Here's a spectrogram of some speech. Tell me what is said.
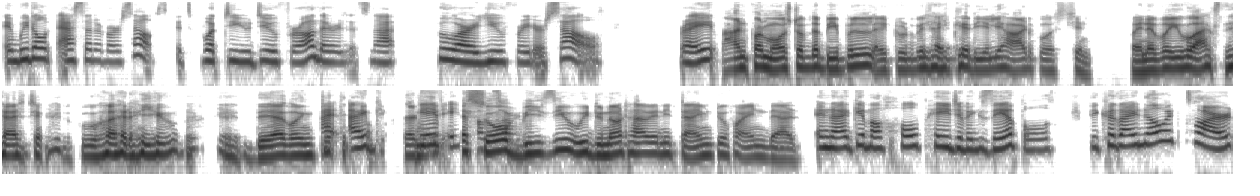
And we don't ask that of ourselves. It's what do you do for others? It's not who are you for yourself. Right. And for most of the people, it would be like a really hard question whenever you ask that who are you they are going to i, I gave a, so sorry. busy we do not have any time to find that and i give a whole page of examples because i know it's hard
